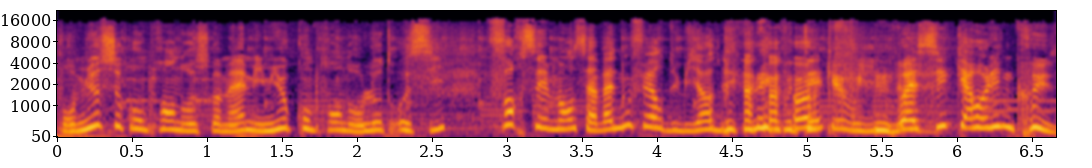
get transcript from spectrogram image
pour mieux se comprendre soi-même et mieux comprendre l'autre aussi. Forcément, ça va nous faire du bien d'écouter. Voici Caroline Cruz.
